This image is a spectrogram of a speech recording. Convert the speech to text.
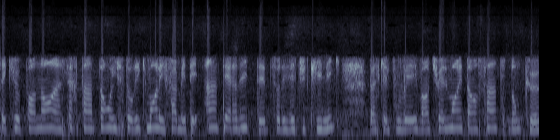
c'est que pendant un certain temps, historiquement, les femmes étaient interdites d'être sur des études cliniques parce qu'elles pouvaient éventuellement être enceintes. Donc euh,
